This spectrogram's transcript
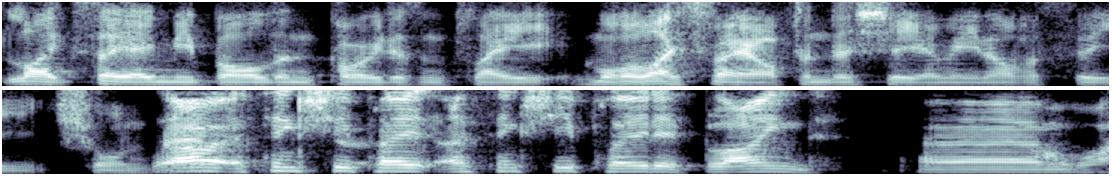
like, say, Amy Boulden probably doesn't play more ice very often, does she? I mean, obviously, Sean. Oh, I think she played. I think she played it blind. Um, oh, wow.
